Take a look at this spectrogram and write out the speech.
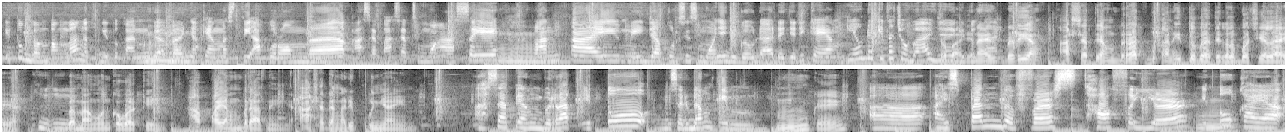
itu gampang banget gitu kan. Nggak Hmm. banyak yang mesti aku rombak, aset-aset semua AC, Hmm. lantai, meja, kursi semuanya juga udah ada. Jadi kayak yang ya udah kita coba aja Coba aja. gitu Nah, kan. berarti yang aset yang berat bukan itu berarti kalau buat Sheila ya. Membangun coworking. Apa yang berat nih? Aset yang nggak dipunyain. Aset yang berat itu bisa dibilang tim. Hmm, oke. Uh, I spend the first half a year Hmm. itu kayak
